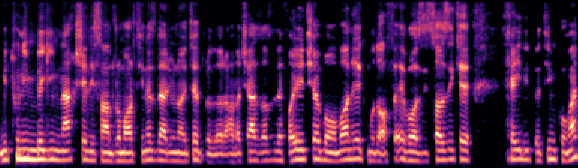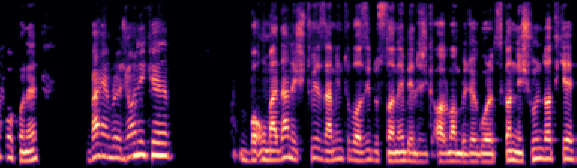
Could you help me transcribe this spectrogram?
می‌تونیم بگیم نقش لیساندرو مارتینز در یونایتد رو داره. حالا چه از لحاظ دفاعی چه به عنوان یک مدافع بازی سازی که خیلی به تیم کمک بکنه. و امرجانی که با اومدنش توی زمین تو بازی دوستانه بلژیک آلمان به جای گورتسکا نشون داد که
